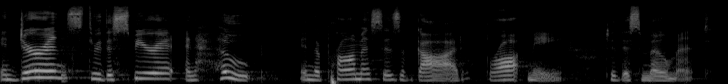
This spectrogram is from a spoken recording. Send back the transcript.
endurance through the Spirit and hope in the promises of God brought me to this moment.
